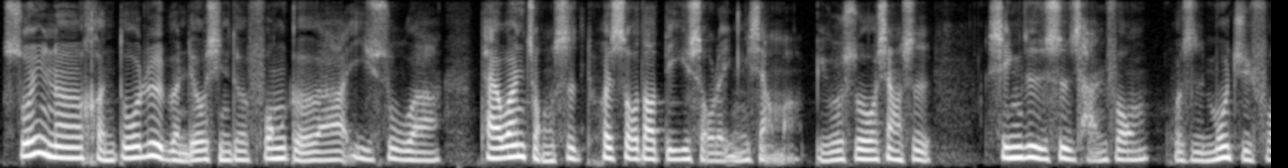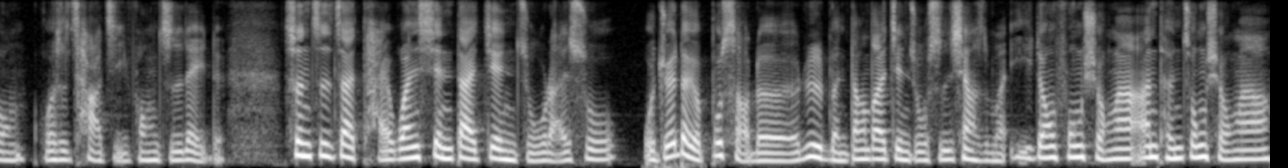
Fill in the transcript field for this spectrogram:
所以呢，很多日本流行的风格啊、艺术啊，台湾总是会受到第一手的影响嘛。比如说像是新日式禅风，或是 MUJI 风，或是侘寂风之类的。甚至在台湾现代建筑来说，我觉得有不少的日本当代建筑师，像什么伊东丰雄啊、安藤忠雄啊、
